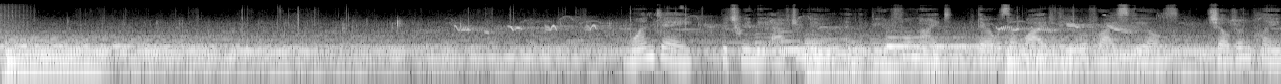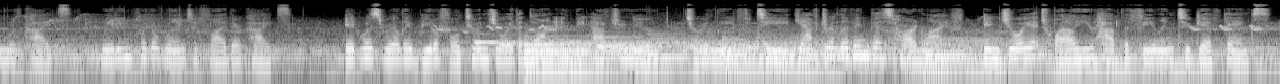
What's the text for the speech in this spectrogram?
One day, between the afternoon and the beautiful night, there was a wide view of rice fields, children playing with kites, waiting for the wind to fly their kites. It was really beautiful to enjoy the dawn and the afternoon, to relieve fatigue after living this hard life. Enjoy it while you have the feeling to give thanks.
